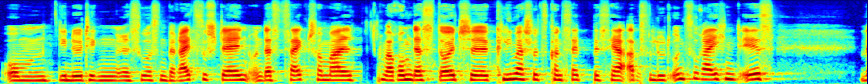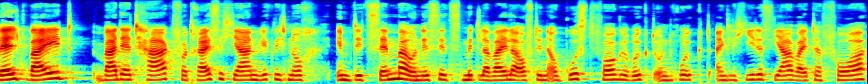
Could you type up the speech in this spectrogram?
um die nötigen Ressourcen bereitzustellen. Und das zeigt schon mal, warum das deutsche Klimaschutzkonzept bisher absolut unzureichend ist. Weltweit war der Tag vor 30 Jahren wirklich noch im Dezember und ist jetzt mittlerweile auf den August vorgerückt und rückt eigentlich jedes Jahr weiter vor.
